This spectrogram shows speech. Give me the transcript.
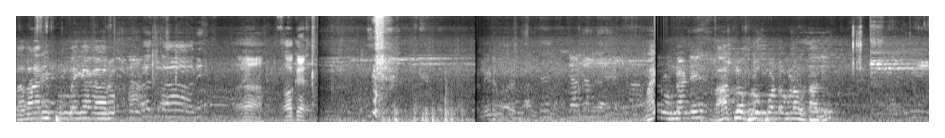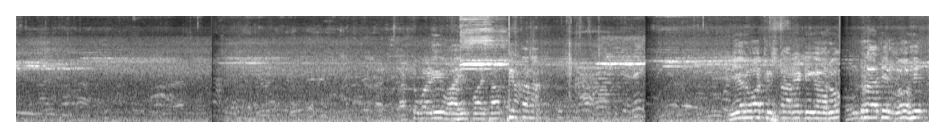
తలారి పుల్లయ్య గారు. ఓకే. ఉండండి లాస్ట్లో గ్రూప్ ఫోటో కూడా ఉంటుంది. కట్టుబడి వాహిద్ పాషా కీర్తన వీరవ కృష్ణారెడ్డి గారు ఉండ్రాతి లోహిత్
